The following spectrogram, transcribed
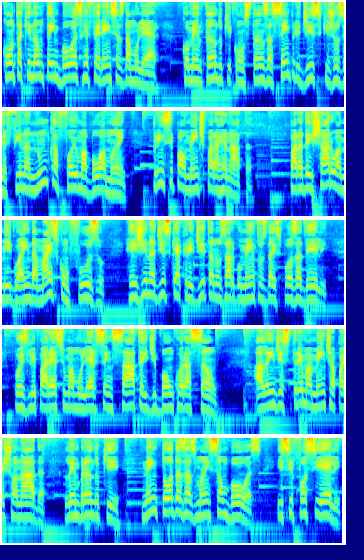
conta que não tem boas referências da mulher, comentando que Constanza sempre disse que Josefina nunca foi uma boa mãe, principalmente para Renata. Para deixar o amigo ainda mais confuso, Regina diz que acredita nos argumentos da esposa dele, pois lhe parece uma mulher sensata e de bom coração, além de extremamente apaixonada, lembrando que nem todas as mães são boas, e se fosse ele,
